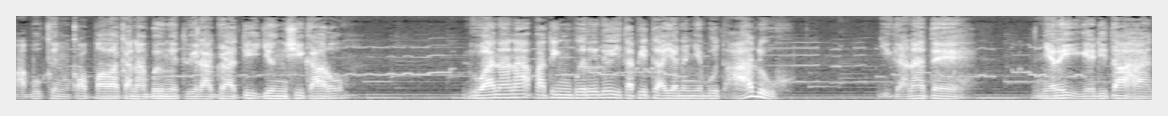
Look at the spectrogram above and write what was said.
mabukin kopel karena banget wiragati jeng si Sikaro dua nana pating periode tapi aya menyebut aduh. Jika nate nyeri ge ditahan.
